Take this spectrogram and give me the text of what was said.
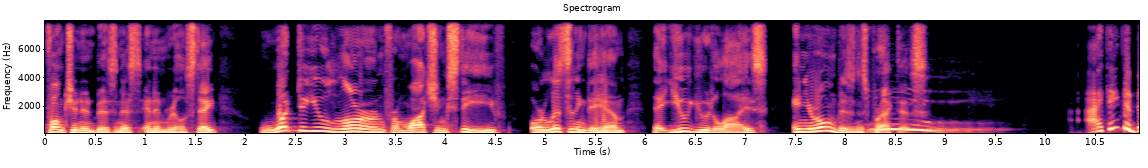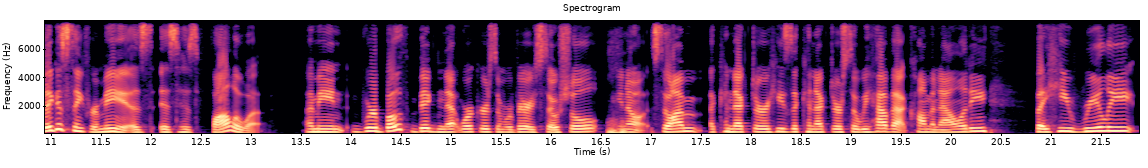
function in business and in real estate, what do you learn from watching Steve or listening to him that you utilize in your own business practice? I think the biggest thing for me is is his follow up. I mean, we're both big networkers and we're very social, you know. So I'm a connector, he's a connector, so we have that commonality. But he really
